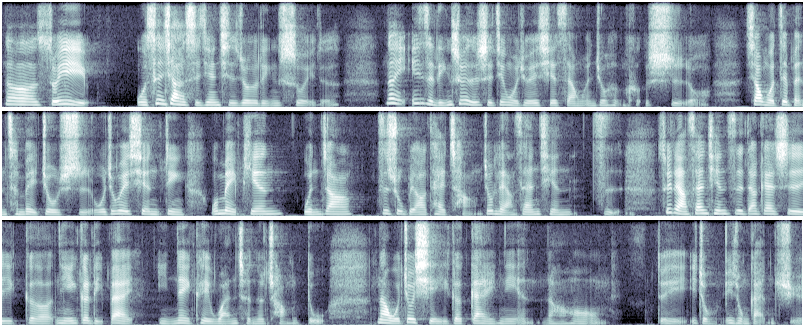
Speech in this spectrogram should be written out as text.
那所以我剩下的时间其实就是零碎的。那因此零碎的时间，我觉得写散文就很合适哦。像我这本《城北旧事》，我就会限定我每篇文章字数不要太长，就两三千字。所以两三千字大概是一个你一个礼拜以内可以完成的长度。那我就写一个概念，然后对一种一种感觉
